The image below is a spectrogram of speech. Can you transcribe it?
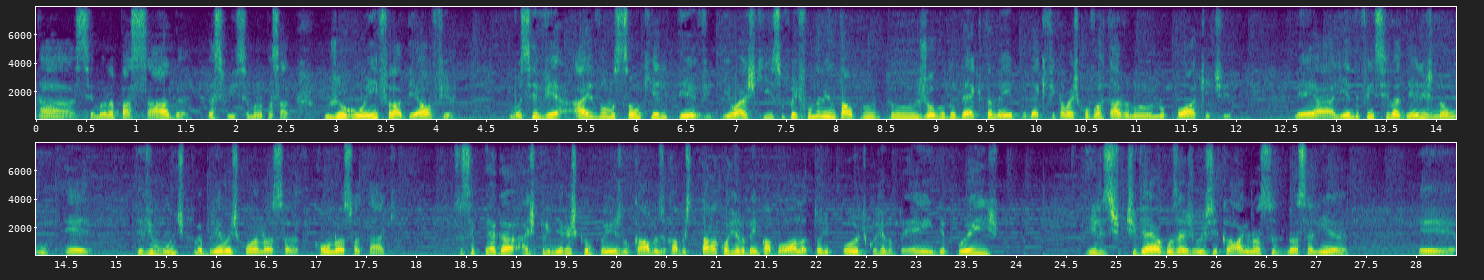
da semana passada, da semana passada, o jogo em Filadélfia, você vê a evolução que ele teve. E eu acho que isso foi fundamental pro, pro jogo do deck também, pro deck ficar mais confortável no, no pocket. Né? A linha defensiva deles não é, teve muitos problemas com, a nossa, com o nosso ataque. Se você pega as primeiras campanhas do Cowboys, o Cowboys estava correndo bem com a bola, Tony Pollard correndo bem, depois eles tiveram alguns ajustes, claro, nosso, nossa linha é,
